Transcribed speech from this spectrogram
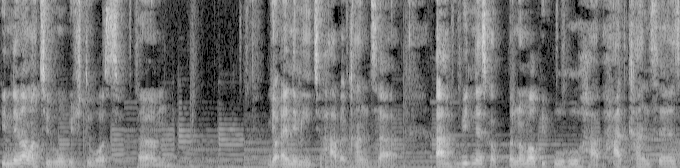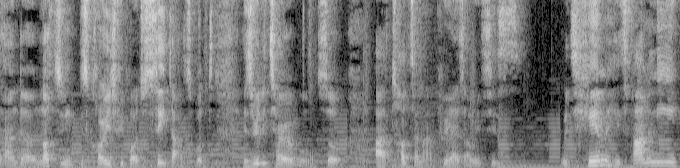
you never want to even wish the worst um, your enemy to have a cancer I've witnessed a number of people who have had cancers, and uh, not to discourage people, just say it out, but it's really terrible. So our thoughts and our prayers are with his, with him, his family,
